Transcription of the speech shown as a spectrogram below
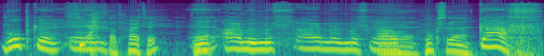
Wopke. Ja, gaat hard hè? Ja. arme, mev arme mevrouw Hoekstra. Kaag.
